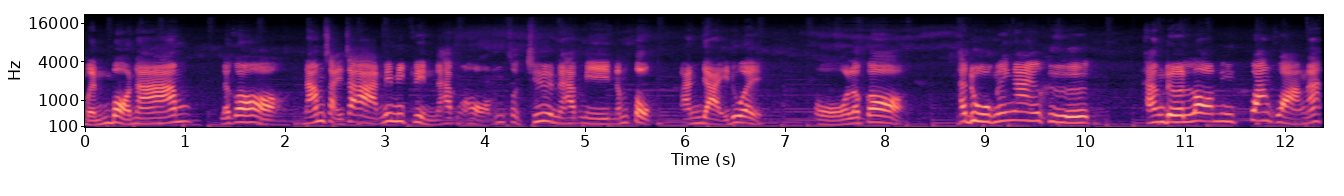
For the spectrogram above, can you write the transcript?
เหมือนบ่อน้ำแล้วก็ น้ำใสสะอาดไม่มีกลิ่นนะครับหอมสดชื่นนะครับ มีน้ำตกอันใหญ่ด้วย โอ้แล้วก็ถ้าดูง่ายๆก็คือ ทางเดินรอบนี่กว้างขวางนะ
